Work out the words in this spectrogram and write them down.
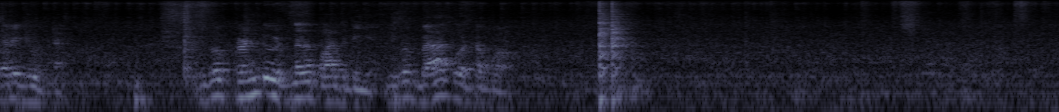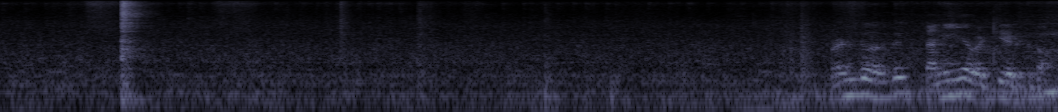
இறக்கி விட்டேன். இப்போ ஃப்ரண்ட் வெட்டினதை பார்த்துட்டீங்க. இப்போ பேக் வெட்ட போகிறோம் ஃப்ரெண்டு வந்து தனியாக வெட்டி எடுக்கணும்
